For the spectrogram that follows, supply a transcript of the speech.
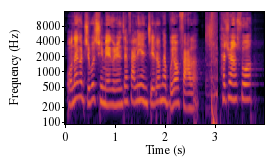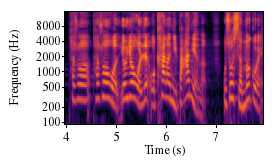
我那个直播群里面有个人在发链接，让他不要发了。他居然说，他说他说我悠悠我认我看了你八年了。我说什么鬼？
